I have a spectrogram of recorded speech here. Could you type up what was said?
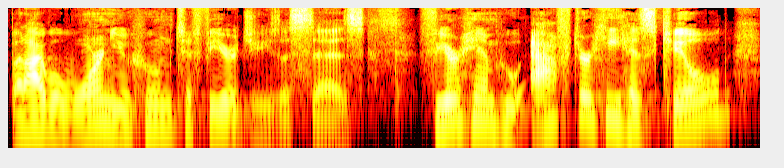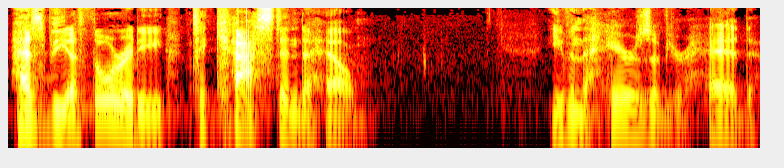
But I will warn you whom to fear, Jesus says. Fear him who, after he has killed, has the authority to cast into hell. Even the hairs of your head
